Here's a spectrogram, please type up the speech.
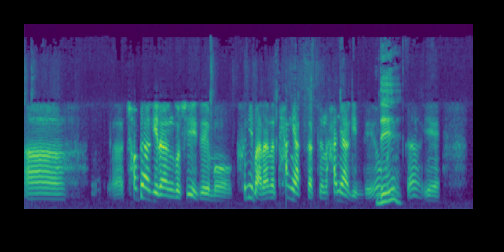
아, 아, 첩약이라는 것이 이제 뭐 흔히 말하는 탕약 같은 한약인데요. 네. 그러니까 예.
